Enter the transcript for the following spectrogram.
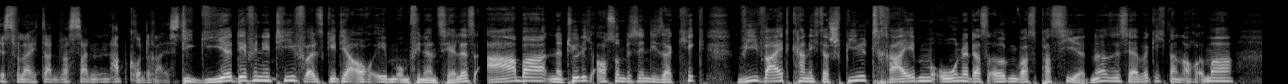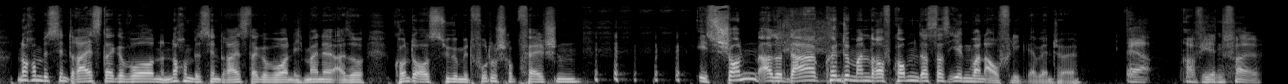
ist vielleicht dann, was dann in Abgrund reißt. Die Gier definitiv, weil es geht ja auch eben um Finanzielles, aber natürlich auch so ein bisschen dieser Kick, wie weit kann ich das Spiel treiben, ohne dass irgendwas passiert. Ne? Es ist ja wirklich dann auch immer noch ein bisschen dreister geworden und noch ein bisschen dreister geworden. Ich meine, also Kontoauszüge mit Photoshop fälschen ist schon, also da könnte man drauf kommen, dass das irgendwann auffliegt, eventuell. Ja, auf jeden Fall.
